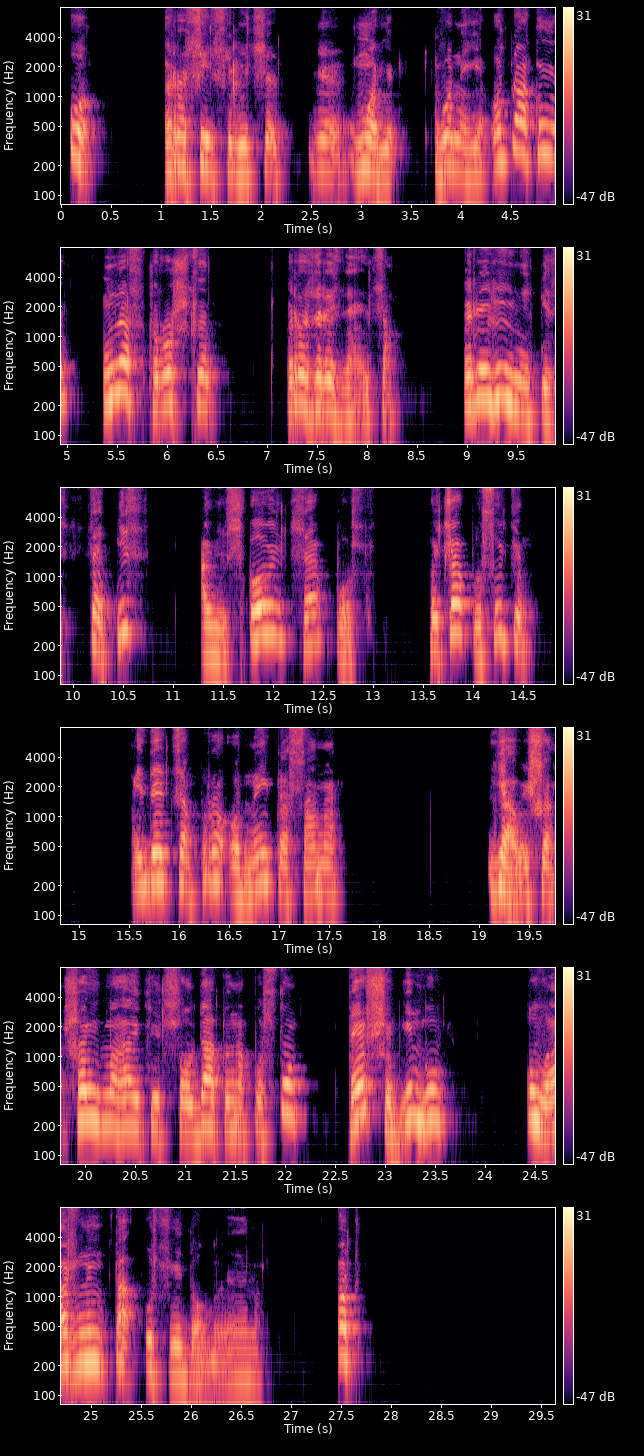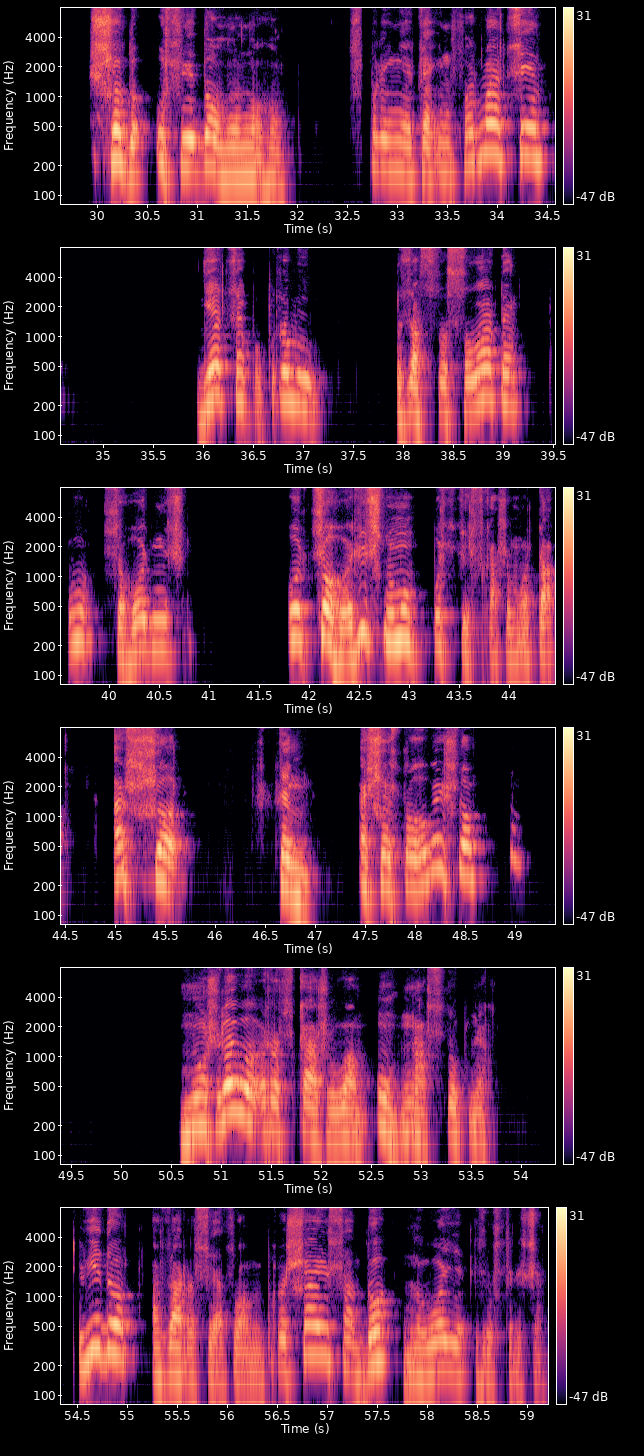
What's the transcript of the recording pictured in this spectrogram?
У російській е, мові вони є однакові, у нас трошки розрізняються. Релігійний піст це піст, а військовий це пост. Хоча, по суті, йдеться про одне й те саме явище, що вимагають від солдата на посту, те, щоб він був уважним та усвідомленим. От щодо усвідомленого сприйняття інформації, я це попробую застосувати у сьогоднішньому, у цьогорічному пості, скажімо так. А що з цим, а що з того вийшло? Ну, Можливо, розкажу вам у наступних відео, а зараз я з вами прощаюся до нової зустрічі.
